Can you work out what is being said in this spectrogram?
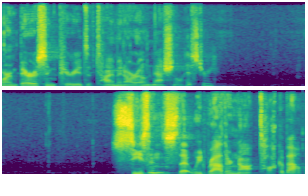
or embarrassing periods of time in our own national history? Seasons that we'd rather not talk about?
